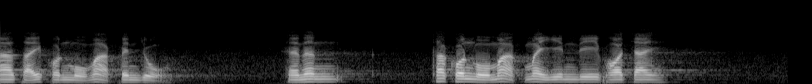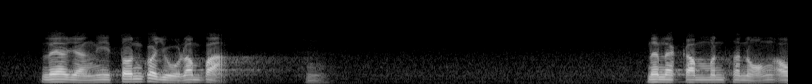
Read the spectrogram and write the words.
อาศัยคนหมู่มากเป็นอยู่ฉะนั้นถ้าคนหมู่มากไม่ยินดีพอใจ แล้วอย่างนี้ตนก็อยู่ลำบากนั่นแหละกรรมมันสนองเอา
